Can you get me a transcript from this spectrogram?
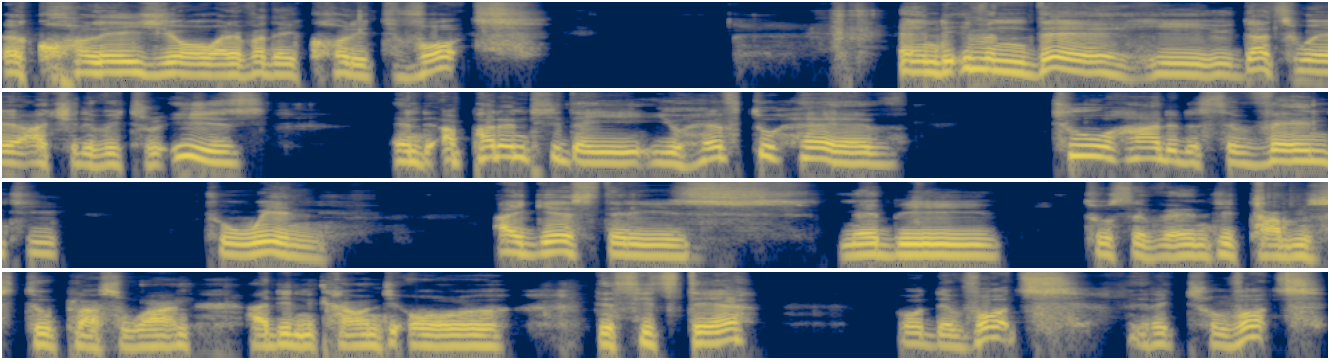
a college or whatever they call it votes. And even there, he that's where actually the victory is. And apparently, they you have to have 270 to win. I guess there is maybe 270 times 2 plus 1. I didn't count all the seats there, or the votes, electoral votes.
